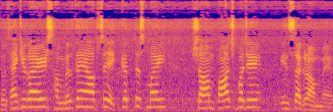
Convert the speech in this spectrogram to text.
तो थैंक यू गाइड्स हम मिलते हैं आपसे इकतीस मई शाम पाँच बजे इंस्टाग्राम में।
